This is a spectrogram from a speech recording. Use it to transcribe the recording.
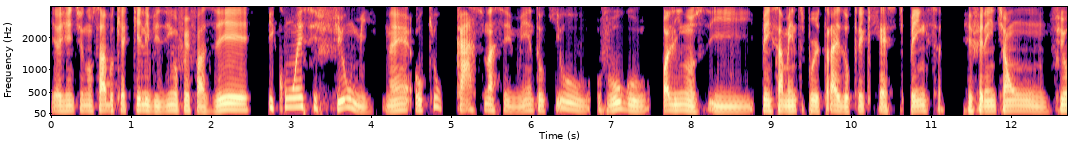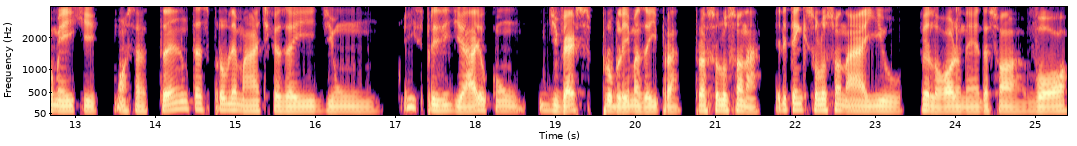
e a gente não sabe o que aquele vizinho foi fazer, e com esse filme, né, o que o Cássio Nascimento, o que o vulgo Olhinhos e Pensamentos por Trás do Clickcast pensa, referente a um filme aí que mostra tantas problemáticas aí de um ex-presidiário com diversos problemas aí para solucionar. Ele tem que solucionar aí o velório, né, da sua avó,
